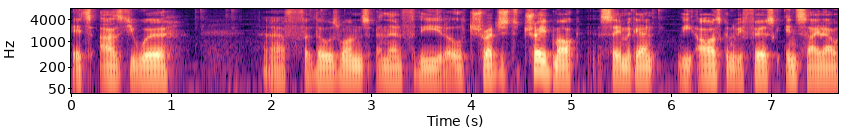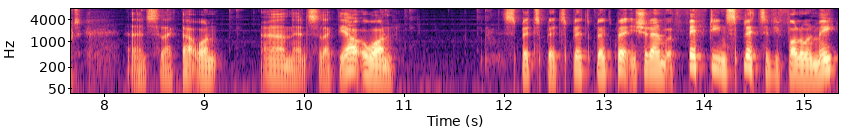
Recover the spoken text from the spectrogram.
It's as you were uh, for those ones. And then for the little registered trademark, same again. The R is going to be first inside out, and then select that one, and then select the outer one split, split, split, split, split. You should end up with 15 splits if you're following me.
